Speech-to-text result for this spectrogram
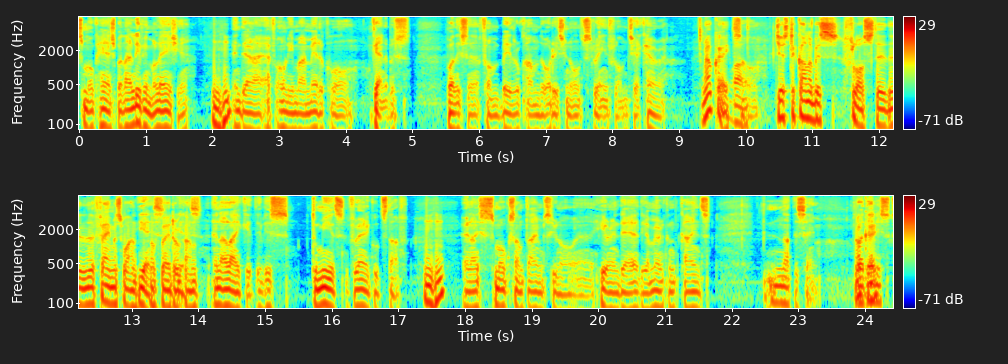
smoke hash, but I live in Malaysia, Mhm. and there I have only my medical cannabis, what is uh, from Bedrocan, the original strain from Jack Herer. Okay, So just the cannabis flos, the, the, the famous one yes, of Bedrocan. yes, and I like it. It is to me, it's very good stuff. hmm and I smoke sometimes, you know, uh, here and there, the American kinds, not the same. But Okay. that is,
